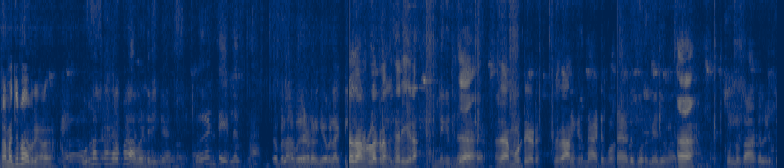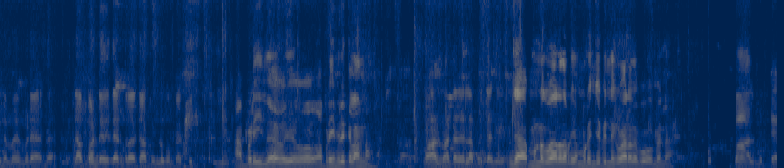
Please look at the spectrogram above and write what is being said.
சமைச்சு பாக்குறீங்களா உருளைக்கிழங்கு எவ்வளோ வேண்டுவீங்க எவ்வளோ வேண்டுவீங்க எவ்வளோ இதுதான் உருளைக்கிழங்கு சரியா இதான் மூட்டையோடு இதுதான் இன்னைக்கு இருந்தால் எடுப்போம் எடுப்போம் மெனு ஆ முன்னு காக்கல் எடுத்து நம்ம அந்த டப்பண்டு தண்டா முன்னுக்கும் பத்தி அப்படி இல்லை ஓ அப்படியும் இருக்கலாம் தான் அப்படி தண்ணி இந்த முன்னுக்கு வரது அப்படியே முடிஞ்சு பின்னுக்கு வரது போகும் என்ன பால் முட்டை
